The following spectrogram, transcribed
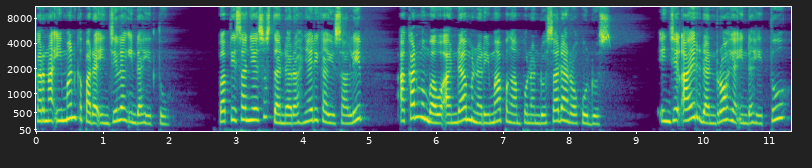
karena iman kepada Injil yang indah itu. Baptisan Yesus dan darahnya di kayu salib akan membawa Anda menerima pengampunan dosa dan roh kudus. Injil air dan roh yang indah itu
